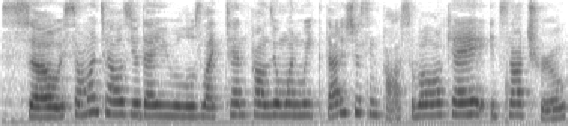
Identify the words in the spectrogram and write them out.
So if someone tells you that you will lose like 10 pounds in one week, that is just impossible, okay? It's not true.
